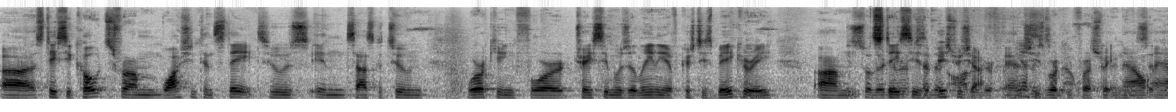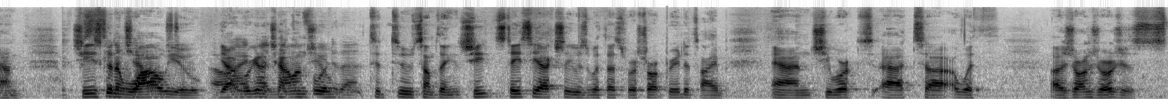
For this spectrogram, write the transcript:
uh, Stacy Coates from Washington State, who's in Saskatoon working for Tracy Muzzolini of Christie's Bakery. Um, So they're Stacy is a pastry chef, and she's working for us right now, and she's going to wow you. All Yeah, right, we're going to challenge you to to do something. She, Stacy, actually was with us for a short period of time, and she worked at uh, with uh, Jean Georges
